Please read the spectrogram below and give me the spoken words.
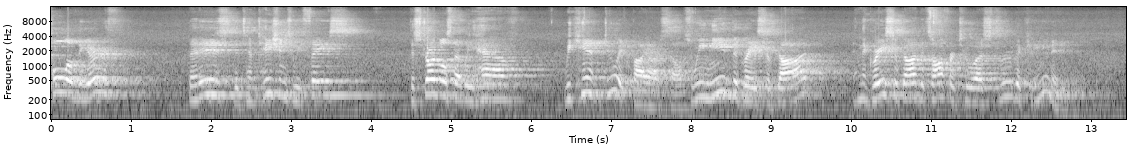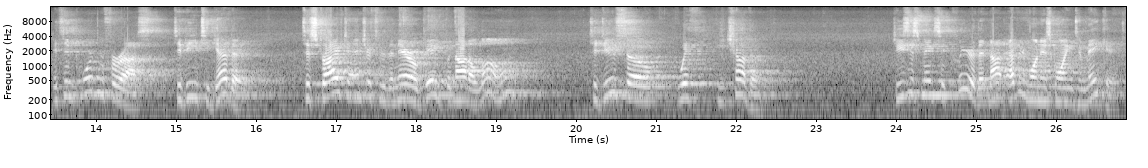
pull of the earth, that is, the temptations we face, the struggles that we have, we can't do it by ourselves. We need the grace of God and the grace of God that's offered to us through the community. It's important for us to be together, to strive to enter through the narrow gate, but not alone, to do so with each other. Jesus makes it clear that not everyone is going to make it.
